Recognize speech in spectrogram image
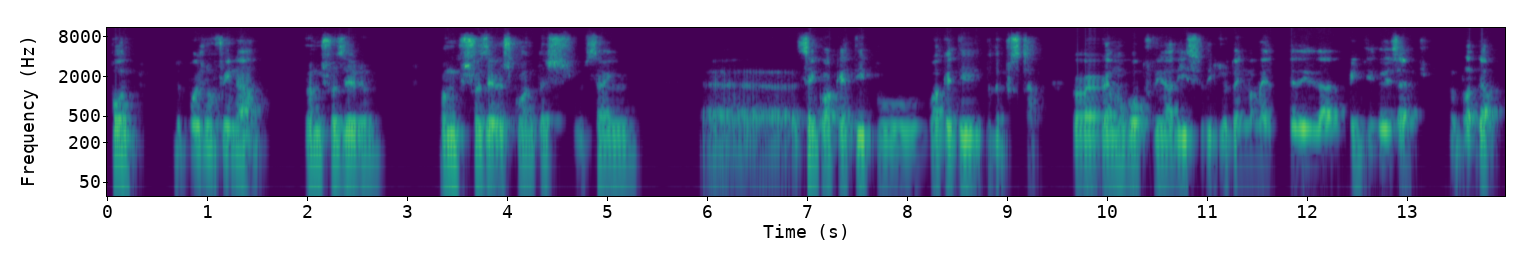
Ponto. Depois, no final, vamos fazer, vamos fazer as contas sem, uh, sem qualquer, tipo, qualquer tipo de pressão. Agora é uma boa oportunidade isso. Digo, eu tenho uma média de idade de 22 anos no plantel.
